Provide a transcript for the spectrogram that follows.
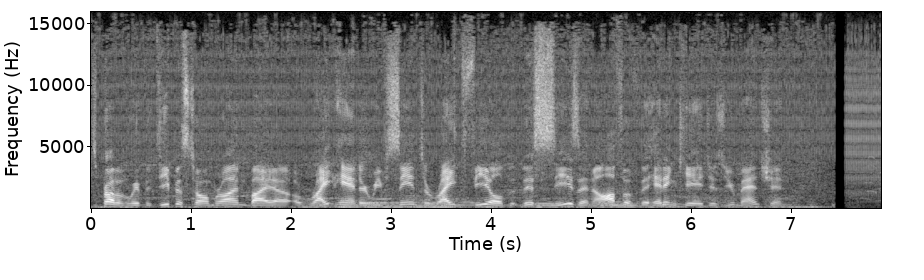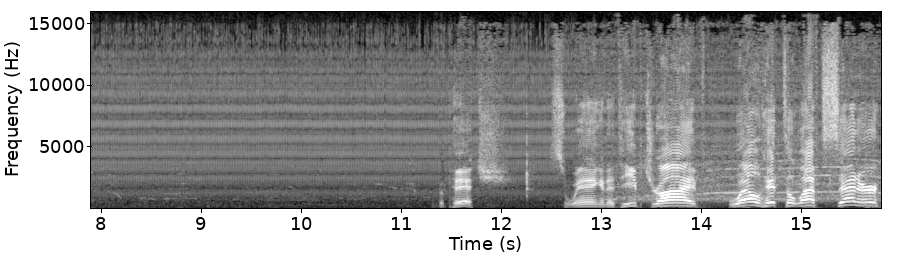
It's probably the deepest home run by a, a right-hander we've seen to right field this season off of the hitting cage, as you mentioned. The pitch. Swing and a deep drive. Well hit to left center.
